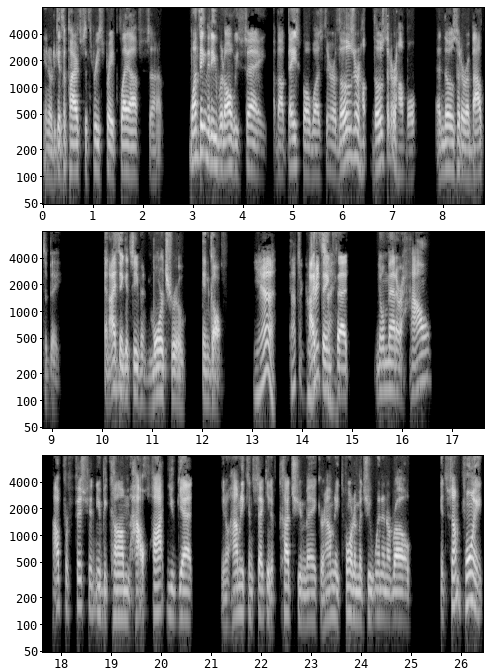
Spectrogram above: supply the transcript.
you know, to get the Pirates to three straight playoffs. Uh, one thing that he would always say about baseball was there are those are those that are humble and those that are about to be, and I think it's even more true in golf. Yeah, that's a great. I think saying. that no matter how how proficient you become, how hot you get, you know, how many consecutive cuts you make, or how many tournaments you win in a row, at some point,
